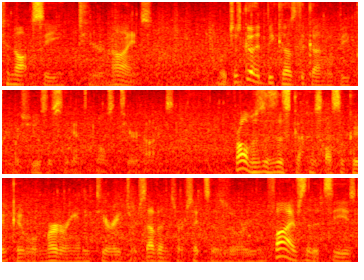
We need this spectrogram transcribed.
cannot see tier 9s, which is good because the gun would be pretty much useless against most tier 9s. The problem is that this gun is also capable of murdering any tier 8s or 7s or 6s or even 5s that it sees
